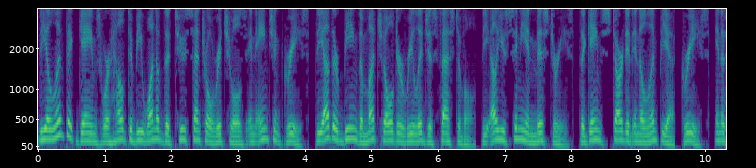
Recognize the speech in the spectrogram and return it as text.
The Olympic Games were held to be one of the two central rituals in ancient Greece, the other being the much older religious festival, the Eleusinian Mysteries. The Games started in Olympia, Greece, in a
